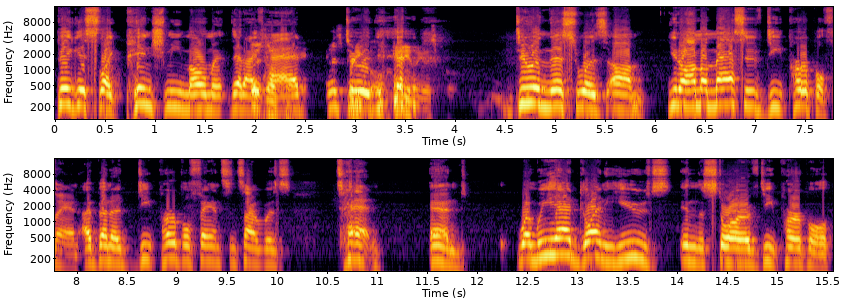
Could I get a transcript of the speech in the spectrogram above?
biggest like pinch me moment that I've okay. had It was pretty doing- Geddy Lee was cool. doing this was um you know I'm a massive Deep Purple fan. I've been a Deep Purple fan since I was ten, and when we had Glenn Hughes in the store of Deep Purple.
